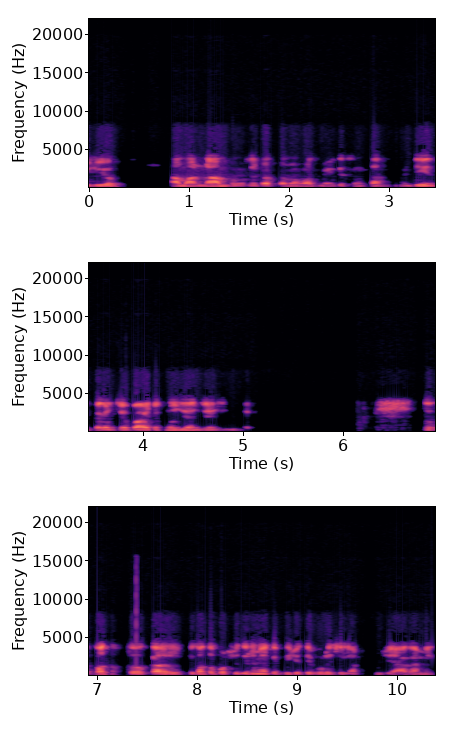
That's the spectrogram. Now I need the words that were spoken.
ভিডিও। আমার নাম professor doctor Mohammad Mehedi Hasan Khan dean faculty of biotechnology and engineering গতকাল, গত পরশু দিন আমি একটা ভিডিওতে বলেছিলাম যে আগামী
